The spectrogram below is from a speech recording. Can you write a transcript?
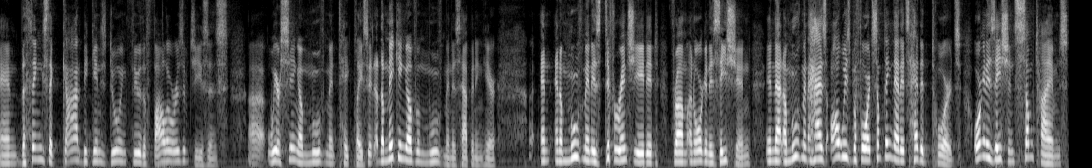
and the things that God begins doing through the followers of Jesus, uh, we are seeing a movement take place. It, the making of a movement is happening here and, and a movement is differentiated from an organization in that a movement has always before it something that it's headed towards. Organizations sometimes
